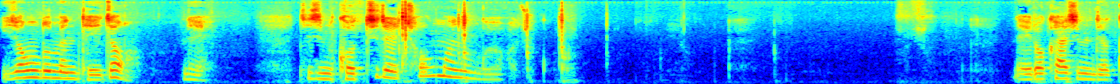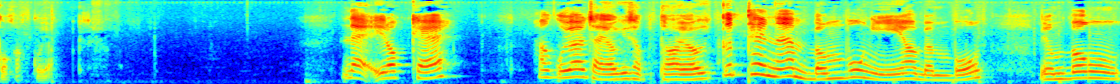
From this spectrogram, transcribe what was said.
이 정도면 되죠? 네. 제 지금 거치대를 처음 하는 거여가지고 네 이렇게 하시면 될 것 같고요. 네 이렇게 하고요. 자 여기서부터 여기 끝에는 면봉이에요. 면봉. 면봉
